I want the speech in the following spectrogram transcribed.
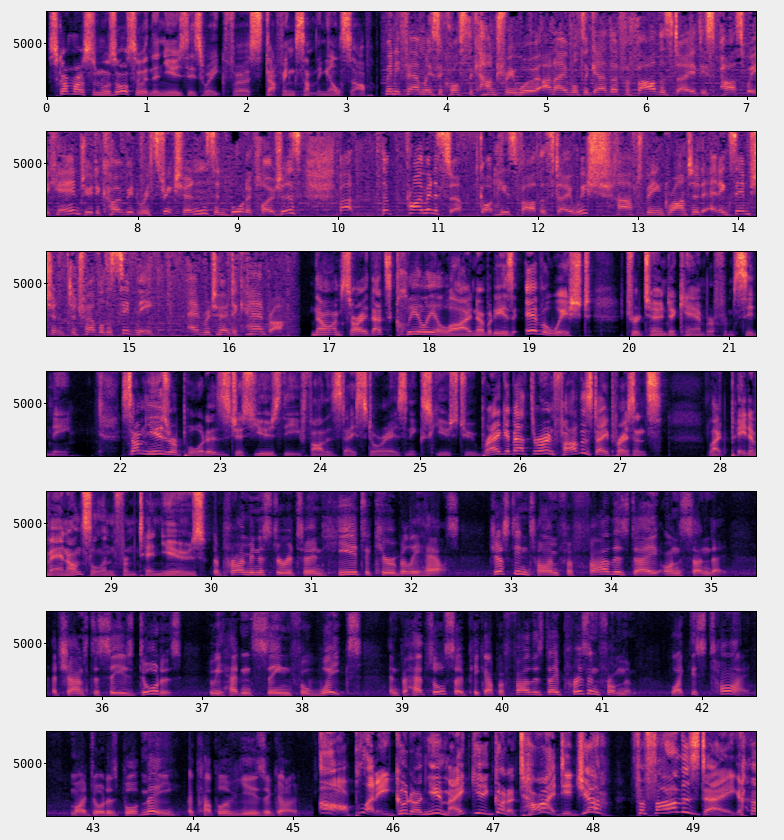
Scott Morrison was also in the news this week for stuffing something else up. Many families across the country were unable to gather for Father's Day this past weekend due to COVID restrictions and border closures. But the Prime Minister got his Father's Day wish after being granted an exemption to travel to Sydney and return to Canberra. No, I'm sorry, that's clearly a lie. Nobody has ever wished to return to Canberra from Sydney. Some news reporters just use the Father's Day story as an excuse to brag about their own Father's Day presents like Peter Van Onselen from 10 News. The Prime Minister returned here to Kirribilli House just in time for Father's Day on Sunday, a chance to see his daughters, who he hadn't seen for weeks, and perhaps also pick up a Father's Day present from them, like this tie my daughters bought me a couple of years ago. Oh, bloody good on you, mate. You got a tie, did you? For Father's Day.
